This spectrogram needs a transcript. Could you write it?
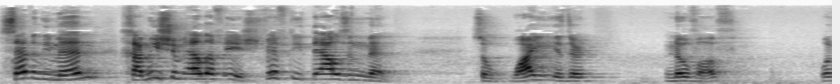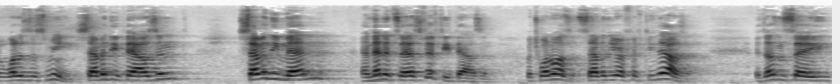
70 men. Chamishim elef ish, 50,000 men. So why is there no vav? What, what does this mean? 70,000, 70 men, and then it says 50,000. Which one was it, 70 or 50,000? It doesn't say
